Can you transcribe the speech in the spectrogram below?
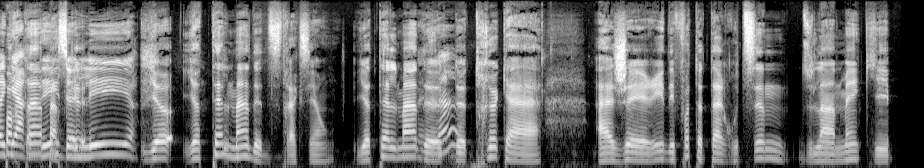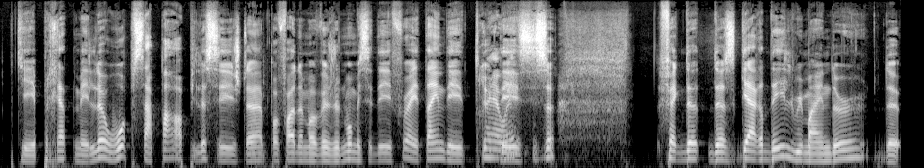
regarder, parce de que- lire. Il y a, il y a tellement de distractions. Il y a tellement Mais de, trucs à, à gérer. Des fois, tu as ta routine du lendemain qui est, qui est prête, mais là, oups, ça part. Puis là, c'est, je ne pas faire de mauvais jeu de mots, mais c'est des feux à éteindre, des trucs, Ben des, oui. c'est ça. Fait que de, de se garder le reminder de,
